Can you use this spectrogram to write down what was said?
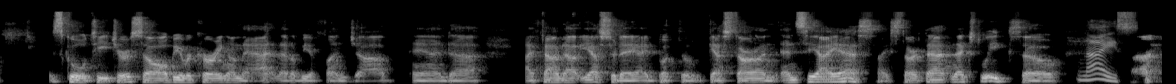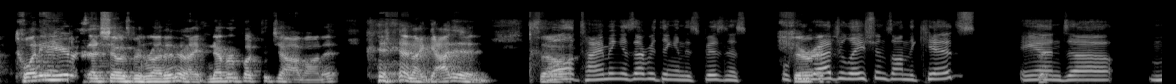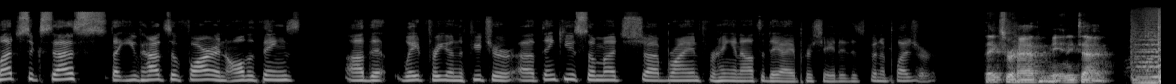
school teacher. So I'll be recurring on that. That'll be a fun job, and uh, I found out yesterday I booked a guest star on NCIS. I start that next week. So nice. Uh, 20 years that show's been running and I've never booked a job on it. and I got in. So well, timing is everything in this business. Well, sure. congratulations on the kids and uh, much success that you've had so far and all the things uh, that wait for you in the future. Uh, thank you so much, uh, Brian, for hanging out today. I appreciate it. It's been a pleasure. Thanks for having me anytime.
